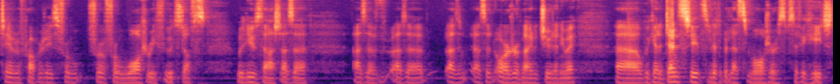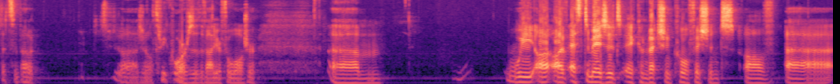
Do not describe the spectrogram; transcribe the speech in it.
table of properties for, for, for watery foodstuffs. We'll use that as a as a as a as an, as an order of magnitude anyway. Uh, we get a density that's a little bit less than water, specific heat that's about uh, I don't know three quarters of the value for water. Um, we are, I've estimated a convection coefficient of uh,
